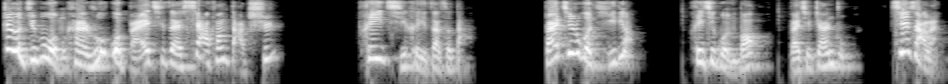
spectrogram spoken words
这个局部我们看，如果白棋在下方打吃，黑棋可以再次打。白棋如果提掉，黑棋滚包，白棋粘住，接下来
